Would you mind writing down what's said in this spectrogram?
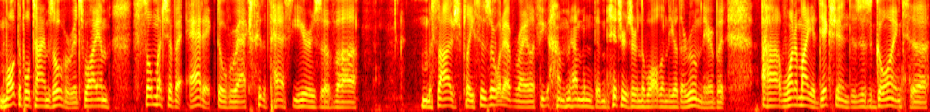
multiple times over. It's why i'm so much of an addict over actually the past years of uh massage places or whatever. Right? If you, I'm, I'm in, the pictures are in the wall in the other room there, but uh, one of my addictions is just going to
